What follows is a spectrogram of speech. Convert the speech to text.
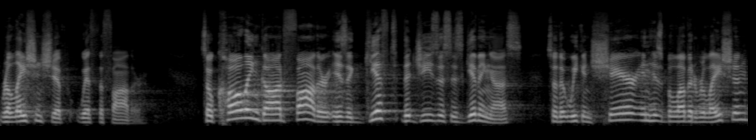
relationship with the Father. So, calling God Father is a gift that Jesus is giving us so that we can share in His beloved relation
